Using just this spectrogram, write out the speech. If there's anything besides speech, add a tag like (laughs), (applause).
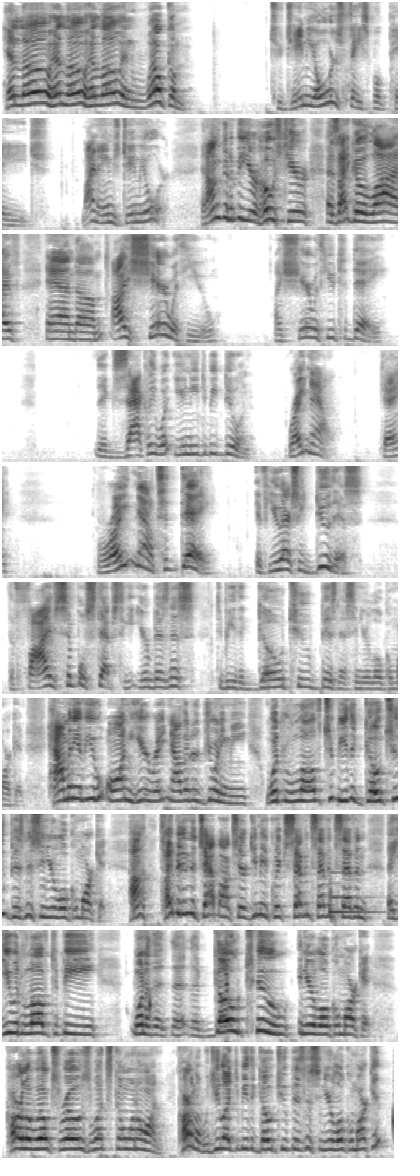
Hello, hello, hello, and welcome to Jamie Orr's Facebook page. My name's Jamie Orr, and I'm going to be your host here as I go live and um, I share with you, I share with you today exactly what you need to be doing right now. Okay? Right now, today, if you actually do this, the five simple steps to get your business to be the go to business in your local market. How many of you on here right now that are joining me would love to be the go to business in your local market? Huh? Type it in the chat box there. Give me a quick 777 that you would love to be one of the, the, the go to in your local market. Carla Wilkes Rose, what's going on? Carla, would you like to be the go to business in your local market?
